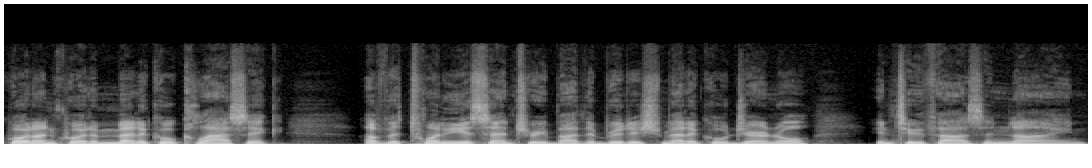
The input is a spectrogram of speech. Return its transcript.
quote unquote, a medical classic of the 20th century by the British Medical Journal in 2009.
